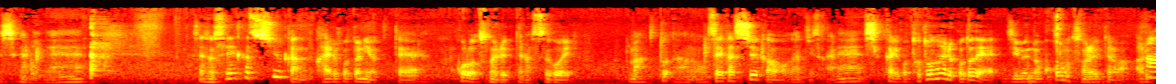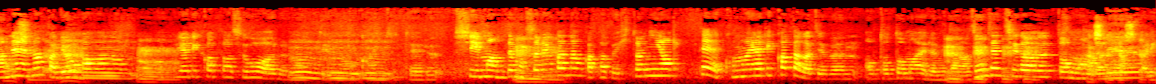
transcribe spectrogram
する、確かにね。確かにその生活習慣を変えることによって心を整えるっていうのはすごい、まあ、とあの生活習慣をなんていうんですかねしっかりこう整えることで自分の心も整えるっていうのはあるかあねもしれな、ないんか両側のうん。やり方はすごいあるなっていうのを感じてるし、まあでもそれがなんか多分人によってこのやり方が自分を整えるみたいなのは全然違うと思うんだよね。うんうんうんやっぱり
